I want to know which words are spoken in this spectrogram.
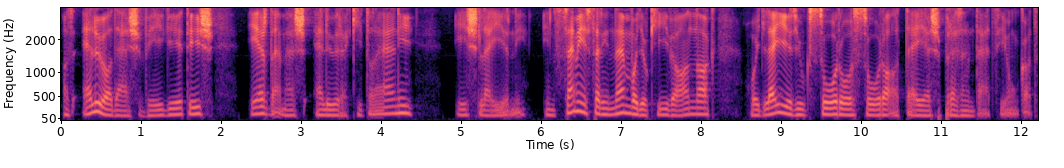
az előadás végét is érdemes előre kitalálni és leírni. Én személy szerint nem vagyok híve annak, hogy leírjuk szóról szóra a teljes prezentációnkat.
